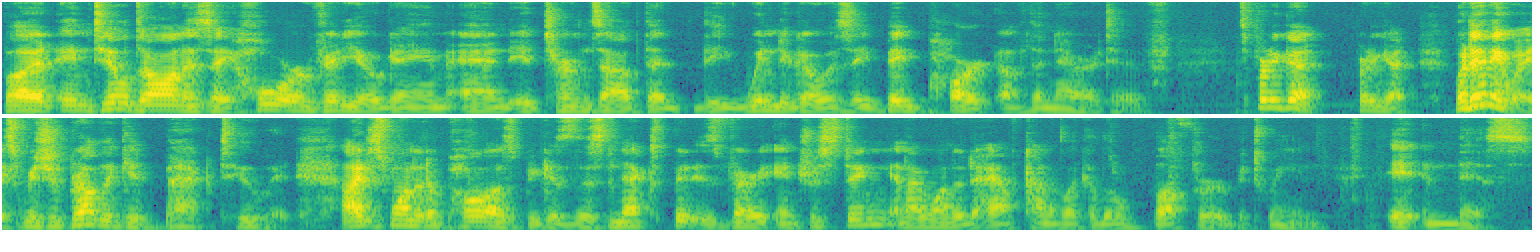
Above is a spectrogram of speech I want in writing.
But Until Dawn is a horror video game, and it turns out that the Wendigo is a big part of the narrative. It's pretty good, pretty good. But anyways, we should probably get back to it. I just wanted to pause because this next bit is very interesting, and I wanted to have kind of like a little buffer between it and this.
